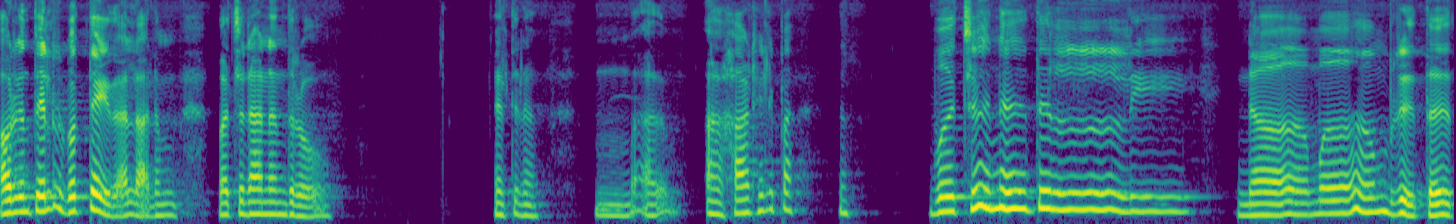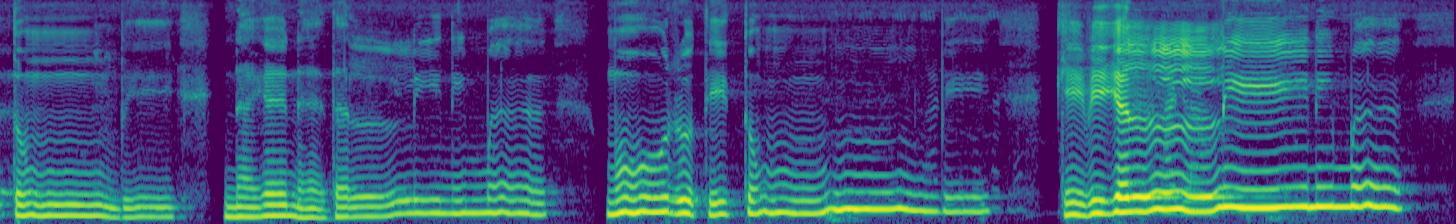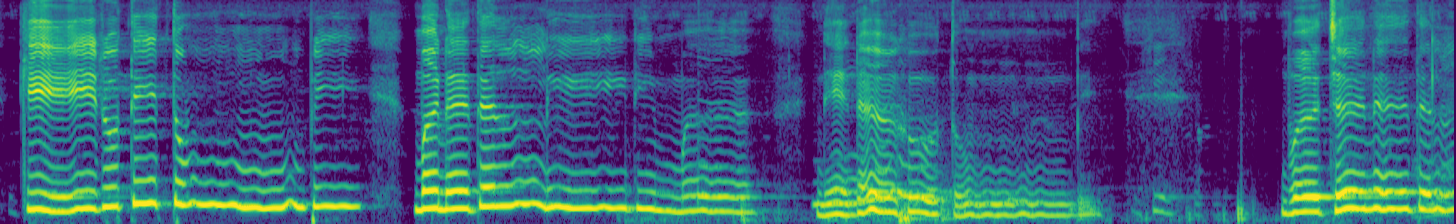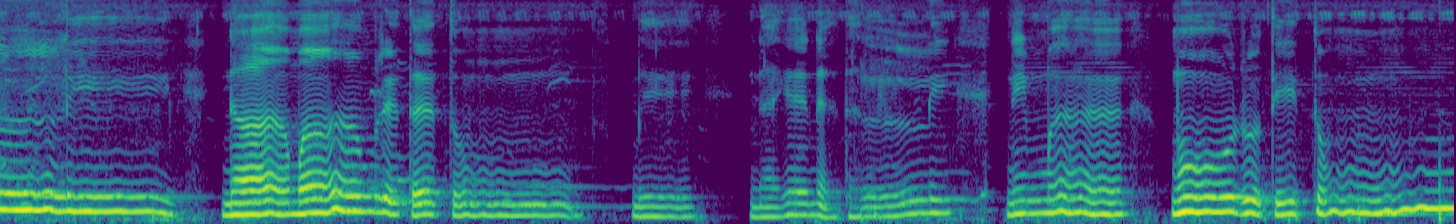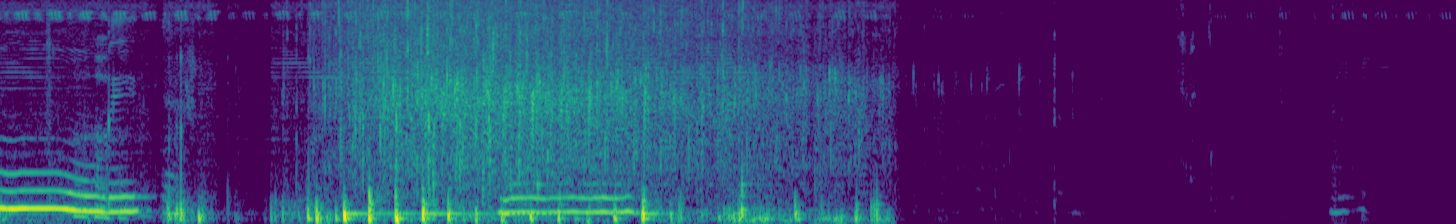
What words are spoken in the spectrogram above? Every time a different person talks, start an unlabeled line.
ಅವ್ರಿಗಂತೂ ಎಲ್ರಿಗೂ ಗೊತ್ತೇ ಇದೆ ಅಲ್ಲ ನಮ್ಮ ವಚನಾನಂದರು. ಹೇಳ್ತೀನ? ಹ್ಮ್, ಆ- ಆ ಹಾಡು ಹೇಳಿಪ್ಪ. ವಚನದಲ್ಲಿ ನಾಮಾಮೃತ ತುಂಬಿ ನಯನದಲ್ಲಿ ನಿಮ್ಮ ಮೂರುತಿ ತುಂಬಿ ಕಿವಿಯಲ್ಲಿ ನಿಮ್ಮ ಕೀರುತಿ ತುಂಬಿ ಮನದಲ್ಲಿ ನಿಮ್ಮ ನೆನಹು ತುಂಬಿ ವಚನದಲ್ಲಿ ನಾಮಾಮೃತ ತುಂಬಿ ನಯನದಲ್ಲಿ ನಿಮ್ಮ ಮೂರುತಿ ತುಂಬಿ.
